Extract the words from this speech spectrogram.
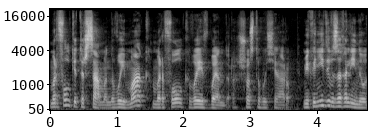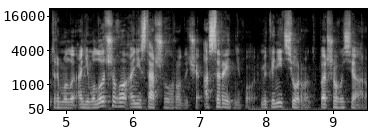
Мерфолки теж саме, новий маг, Мерфолк Вейвбендер, шостого сіару. Міканіди взагалі не отримали ані молодшого, ані старшого родича, а середнього Міканід Сьорвант першого сіару.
